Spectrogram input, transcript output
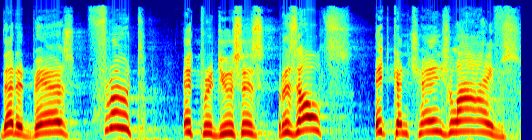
that it bears fruit, it produces results, it can change lives.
